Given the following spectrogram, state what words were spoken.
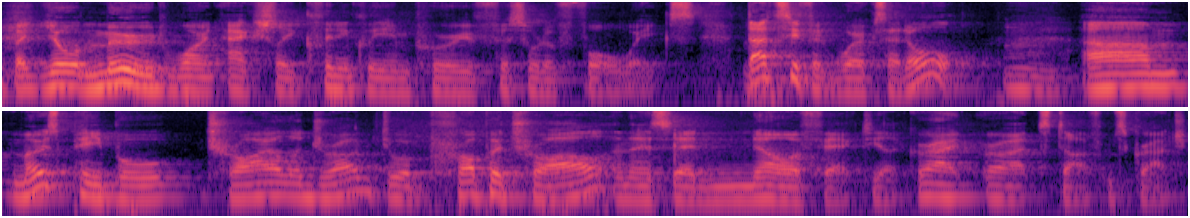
but your mood won't actually clinically improve for sort of four weeks. That's if it works at all. Um, most people trial a drug, do a proper trial, and they said no effect. You're like, great, right, start from scratch.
